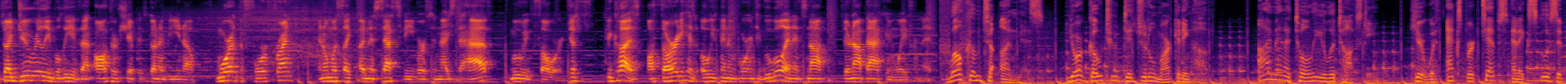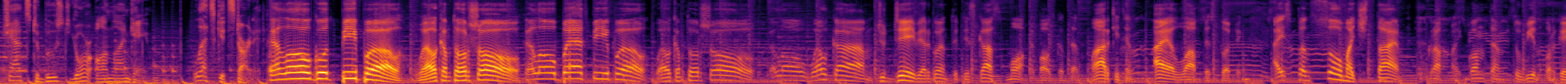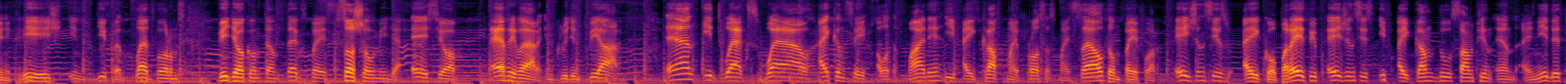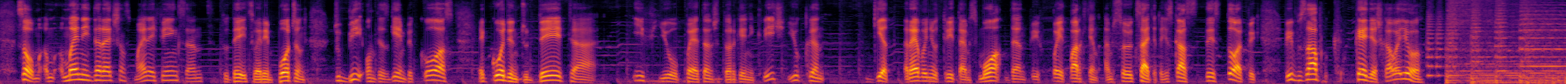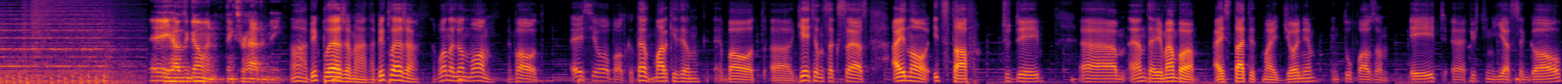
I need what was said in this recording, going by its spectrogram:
So I do really believe that authorship is going to be, you know, more at the forefront and almost like a necessity versus nice to have moving forward. Just because authority has always been important to Google and it's not they're not backing away from it. Welcome to Unmiss, your go-to digital marketing hub. I'm Anatolii Ulitovskyi, here with expert tips and exclusive chats to boost your online game. Let's get started. Hello, good people. Welcome to our show. Hello, bad people. Welcome to our show. Hello, welcome. Today we are going to discuss more about content marketing. I love this topic. I spend so much time to craft my content to win organic reach in different platforms, video content, text-based, social media, SEO, everywhere, including PR and it works well. I can save a lot of money if I craft my process myself, don't pay for agencies, I cooperate with agencies if I can't do something and I need it. So m- many directions, many things, and today it's very important to be on this game because according to data, if you pay attention to organic reach, you can get revenue three times more than with paid marketing. I'm so excited to discuss this topic. What's up, Kadish? How are you? Hey, how's it going? Thanks for having me. Ah, big pleasure, man. A big pleasure. I want to learn more about SEO, about content marketing, about uh, getting success. I know it's tough today. Um, and I remember I started my journey in 2008, uh, 15 years ago,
